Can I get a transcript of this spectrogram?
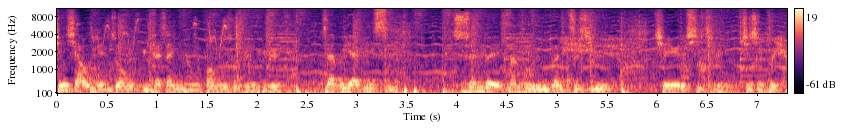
今天下午一点钟与泰山银行方副总有约，在 VIP 室，是针对漫步云端资金签约的细节进行会谈。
